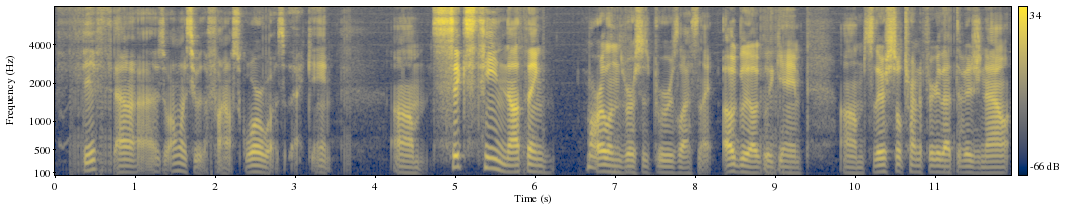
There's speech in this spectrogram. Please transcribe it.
Fifth. Uh, I want to see what the final score was of that game. Um, Sixteen nothing. Marlins versus Brewers last night. Ugly, ugly game. Um, so they're still trying to figure that division out.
